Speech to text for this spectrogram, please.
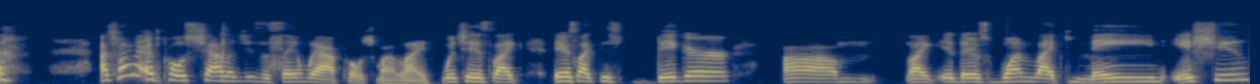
I try to approach challenges the same way I approach my life, which is like there's like this bigger um like there's one like main issue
